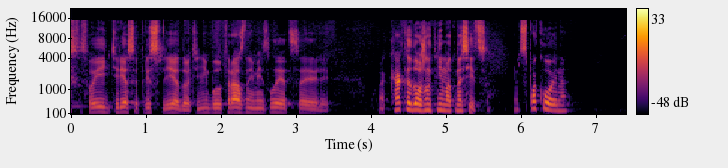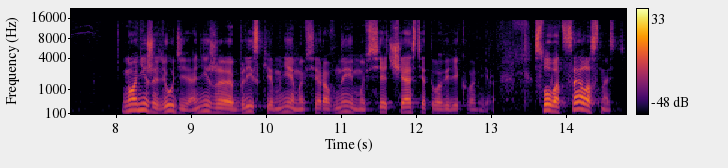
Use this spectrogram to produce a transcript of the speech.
свои интересы преследовать, они будут разные иметь злые цели. А как ты должен к ним относиться? Спокойно. Но они же люди, они же близкие мне, мы все равны, мы все часть этого великого мира. Слово «целостность»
